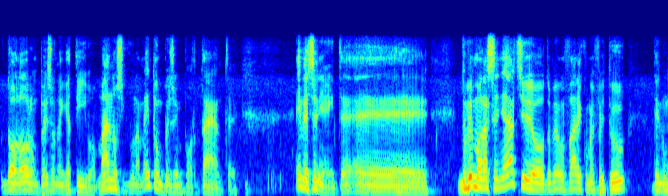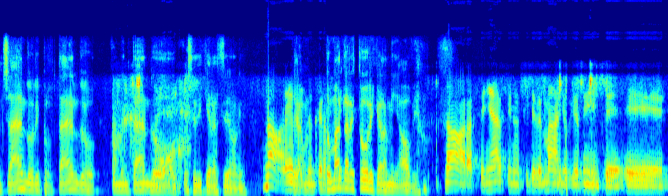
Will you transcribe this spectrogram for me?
do loro un peso negativo, ma hanno sicuramente un peso importante. E invece niente, eh, dobbiamo rassegnarci o dobbiamo fare come fai tu, denunciando, riportando, commentando queste dichiarazioni? No, è una domanda retorica la mia, ovvio. No, rassegnarsi non si deve mai, ovviamente. Eh,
